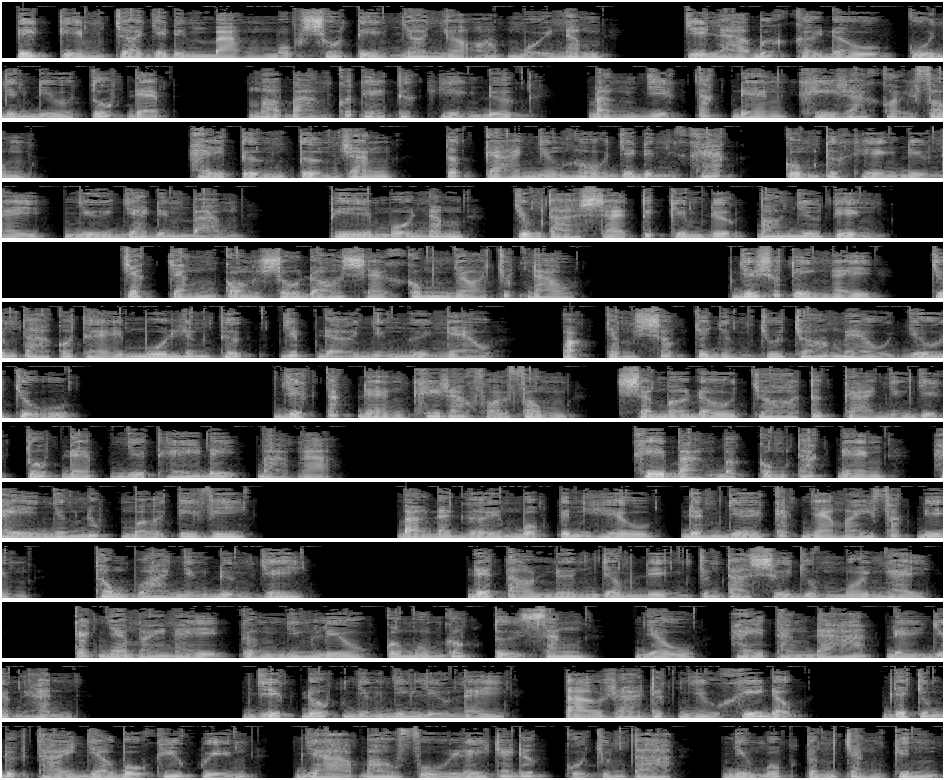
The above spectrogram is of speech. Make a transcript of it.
Tiết kiệm cho gia đình bạn một số tiền nho nhỏ mỗi năm chỉ là bước khởi đầu của những điều tốt đẹp mà bạn có thể thực hiện được bằng việc tắt đèn khi ra khỏi phòng. Hãy tưởng tượng rằng tất cả những hộ gia đình khác cũng thực hiện điều này như gia đình bạn, thì mỗi năm chúng ta sẽ tiết kiệm được bao nhiêu tiền? Chắc chắn con số đó sẽ không nhỏ chút nào. Với số tiền này, chúng ta có thể mua lương thực giúp đỡ những người nghèo hoặc chăm sóc cho những chú chó mèo vô chủ. Việc tắt đèn khi ra khỏi phòng sẽ mở đầu cho tất cả những việc tốt đẹp như thế đấy bạn ạ. Khi bạn bật công tắc đèn hay nhấn nút mở tivi, bạn đã gửi một tín hiệu đến với các nhà máy phát điện thông qua những đường dây. Để tạo nên dòng điện chúng ta sử dụng mỗi ngày, các nhà máy này cần nhiên liệu có nguồn gốc từ xăng, dầu hay than đá để vận hành. Việc đốt những nhiên liệu này tạo ra rất nhiều khí độc và chúng được thải vào bộ khí quyển và bao phủ lấy trái đất của chúng ta như một tấm chăn kín.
